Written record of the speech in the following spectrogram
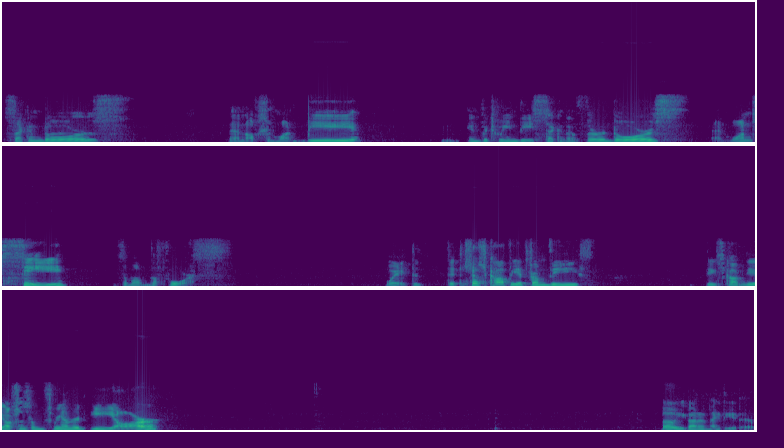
second doors, then option 1B, in between the second and third doors, and 1C is above the fourth. Wait, did, did it just copy it from the these copy the options from 300 ER? Oh, you got an idea there.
